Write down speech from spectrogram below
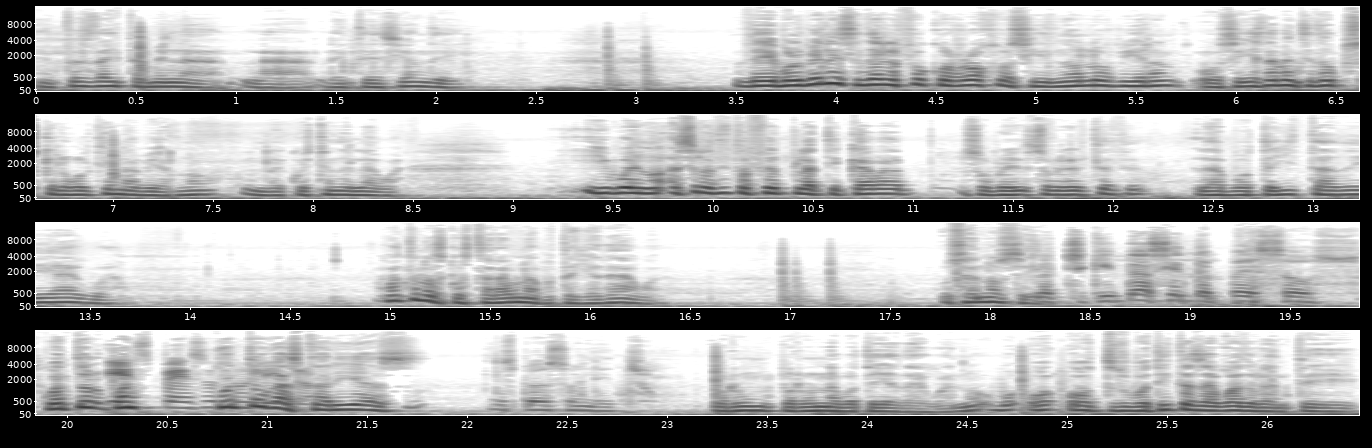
Entonces de ahí también la, la, la intención de de volver a encender el foco rojo si no lo vieron o si ya estaba encendido pues que lo volteen a ver no en la cuestión del agua y bueno hace ratito Fer platicaba sobre sobre el la botellita de agua cuánto nos costará una botella de agua o sea no sé La chiquita, 7 pesos. cuánto 10 cuán- pesos cuánto un litro. gastarías 10 pesos un litro. por un por una botella de agua no o, o- o tus botitas de agua durante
